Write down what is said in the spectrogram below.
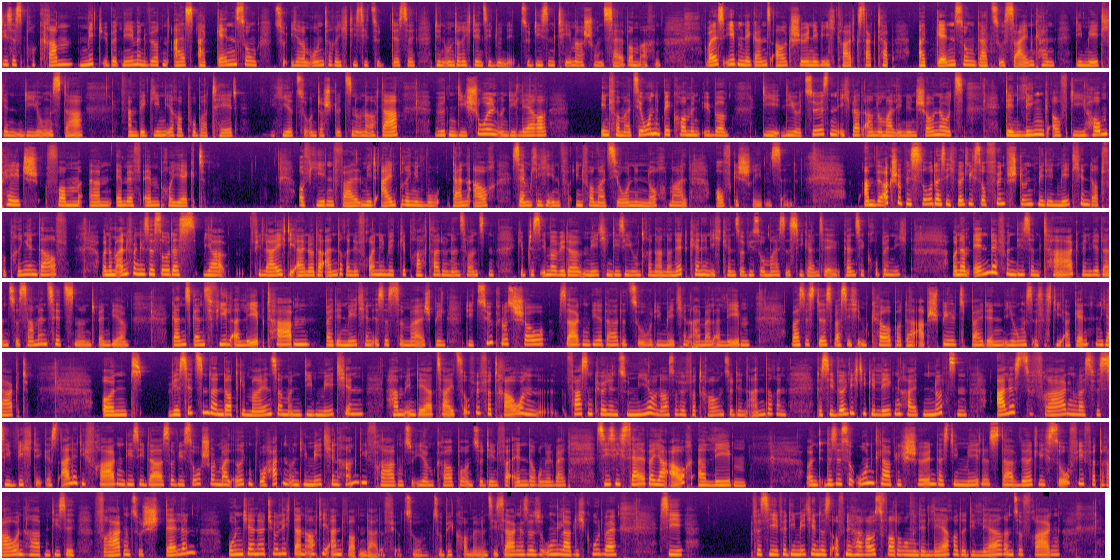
dieses Programm mit übernehmen würden als Ergänzung zu ihrem Unterricht, die sie zu desse, den Unterricht, den sie zu diesem Thema schon selber machen. Weil es eben eine ganz arg schöne, wie ich gerade gesagt habe, Ergänzung dazu sein kann, die Mädchen, die Jungs da am Beginn ihrer Pubertät hier zu unterstützen. Und auch da würden die Schulen und die Lehrer Informationen bekommen über die Diözesen. Ich werde auch nochmal in den Show Notes den Link auf die Homepage vom ähm, MFM-Projekt auf jeden Fall mit einbringen, wo dann auch sämtliche Inf Informationen nochmal aufgeschrieben sind. Am Workshop ist so, dass ich wirklich so fünf Stunden mit den Mädchen dort verbringen darf. Und am Anfang ist es so, dass ja vielleicht die eine oder andere eine Freundin mitgebracht hat und ansonsten gibt es immer wieder Mädchen, die sich untereinander nicht kennen. Ich kenne sowieso meistens die ganze, ganze Gruppe nicht. Und am Ende von diesem Tag, wenn wir dann zusammensitzen und wenn wir ganz, ganz viel erlebt haben. Bei den Mädchen ist es zum Beispiel die Zyklusshow, sagen wir da dazu, wo die Mädchen einmal erleben, was ist das, was sich im Körper da abspielt. Bei den Jungs ist es die Agentenjagd. Und wir sitzen dann dort gemeinsam und die Mädchen haben in der Zeit so viel Vertrauen fassen können zu mir und auch so viel Vertrauen zu den anderen, dass sie wirklich die Gelegenheit nutzen, alles zu fragen, was für sie wichtig ist. Alle die Fragen, die sie da sowieso schon mal irgendwo hatten und die Mädchen haben die Fragen zu ihrem Körper und zu den Veränderungen, weil sie sich selber ja auch erleben. Und das ist so unglaublich schön, dass die Mädels da wirklich so viel Vertrauen haben, diese Fragen zu stellen und ja natürlich dann auch die Antworten da dafür zu, zu bekommen. Und sie sagen, es ist unglaublich gut, weil sie für sie, für die Mädchen das oft eine Herausforderung, den Lehrer oder die Lehrerin zu fragen,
